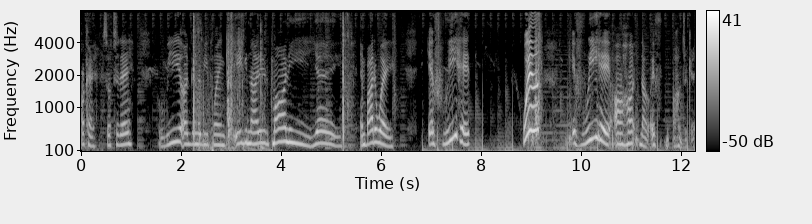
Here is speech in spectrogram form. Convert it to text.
Okay, so today we are gonna be playing Ignited Bonnie. Yay! And by the way, if we hit wait, if we hit a hundred no, if hundred k,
